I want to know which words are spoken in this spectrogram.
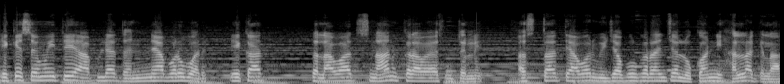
एके समयी ते आपल्या धन्याबरोबर एका तलावात स्नान करावयास उतरले. असता त्यावर विजापूरकरांच्या लोकांनी हल्ला केला.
